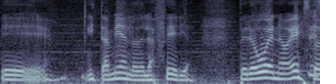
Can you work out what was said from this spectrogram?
eh, y también lo de la feria. Pero bueno, esto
